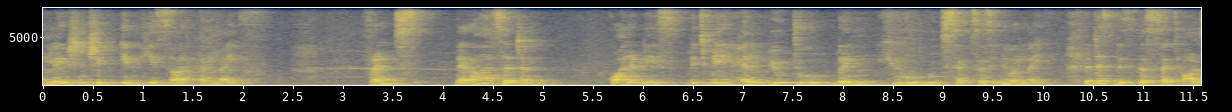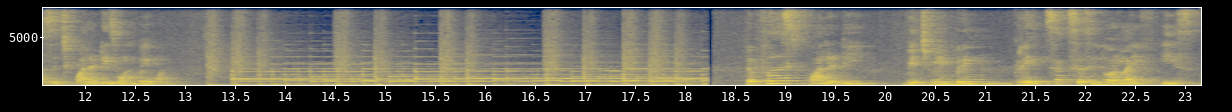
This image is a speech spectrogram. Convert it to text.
relationship in his or her life. Friends, there are certain qualities which may help you to bring huge success in your life. Let us discuss such all such qualities one by one. The first quality which may bring great success in your life is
